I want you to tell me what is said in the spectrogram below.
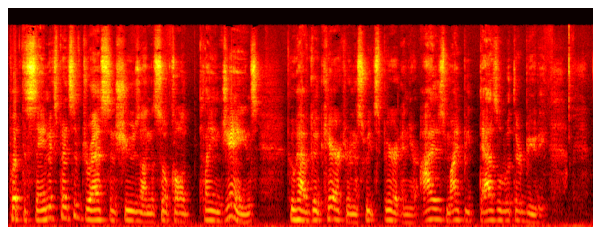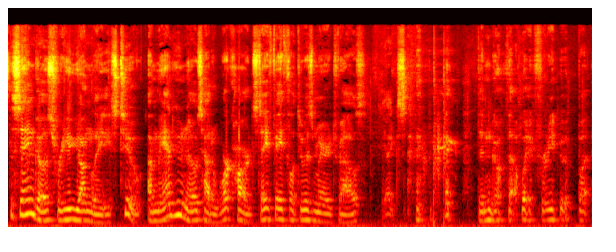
Put the same expensive dress and shoes on the so called plain Janes who have good character and a sweet spirit, and your eyes might be dazzled with their beauty. The same goes for you young ladies, too. A man who knows how to work hard, stay faithful to his marriage vows. Yikes. Didn't go that way for you, but.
